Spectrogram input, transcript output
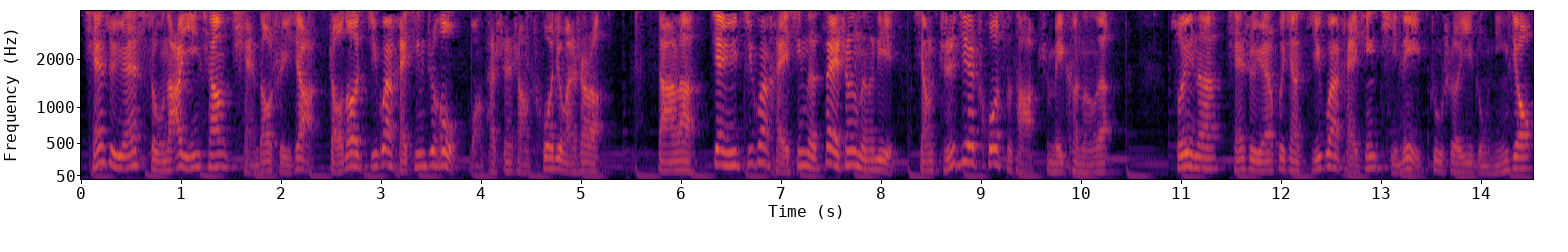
潜水员手拿银枪潜到水下，找到棘冠海星之后，往他身上戳就完事儿了。当然了，鉴于棘冠海星的再生能力，想直接戳死它是没可能的。所以呢，潜水员会向棘冠海星体内注射一种凝胶，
